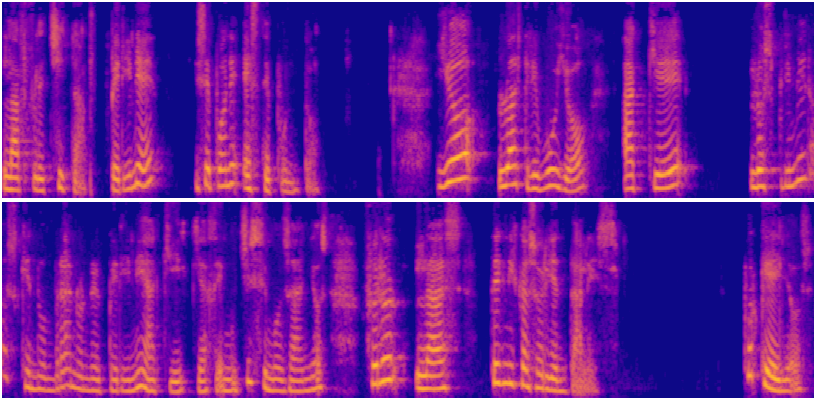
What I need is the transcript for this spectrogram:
la flechita periné y se pone este punto. Yo lo atribuyo a que los primeros que nombraron el periné aquí, que hace muchísimos años, fueron las técnicas orientales. Porque ellos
